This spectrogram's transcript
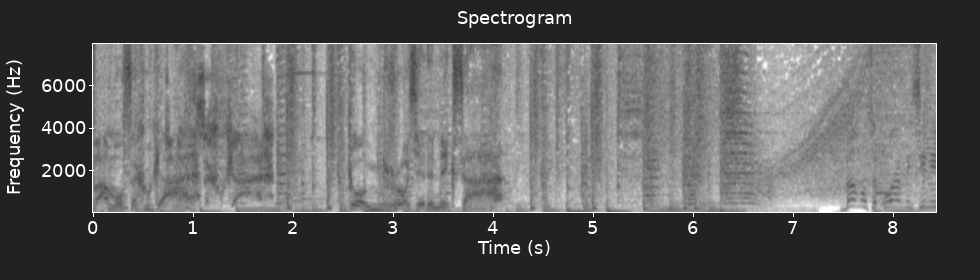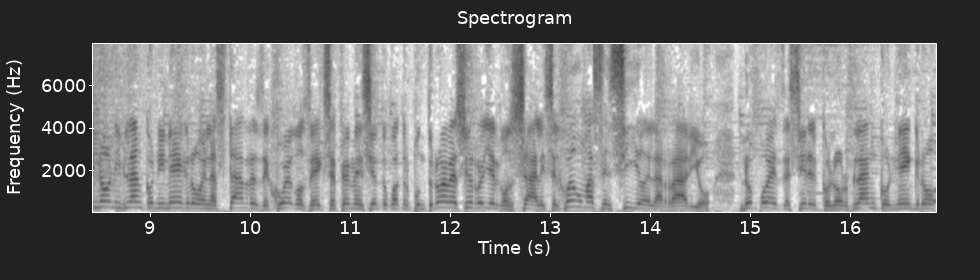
Vamos a jugar. Vamos a jugar. Con Roger en Exa. Vamos a jugar ni sí, ni no, ni blanco, ni negro en las tardes de juegos de XFM 104.9. Soy Roger González, el juego más sencillo de la radio. No puedes decir el color blanco, negro,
